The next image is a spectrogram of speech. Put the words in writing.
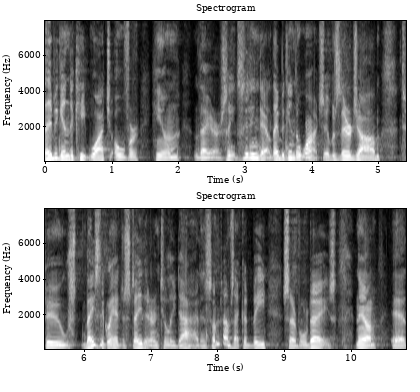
they began to keep watch over him there. Sitting down, they began to watch. It was their job to basically had to stay there until he died, and sometimes that could be several days. Now, uh,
